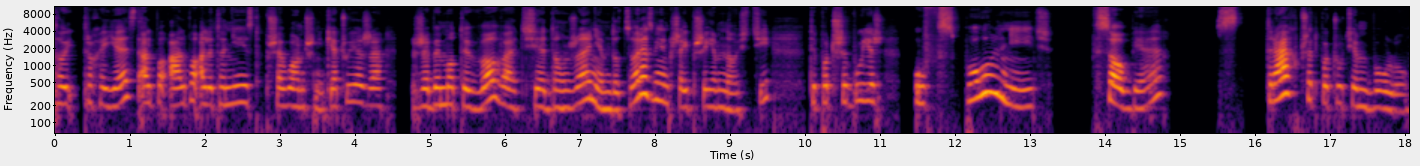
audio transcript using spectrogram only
To trochę jest albo albo, ale to nie jest przełącznik. Ja czuję, że żeby motywować się dążeniem do coraz większej przyjemności, ty potrzebujesz uwspólnić w sobie strach przed poczuciem bólu.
